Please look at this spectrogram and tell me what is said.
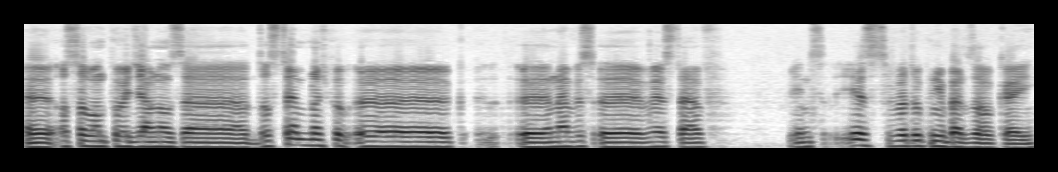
e, osobą odpowiedzialną za dostępność k- e, na wys, wystaw, więc jest według mnie bardzo okej.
